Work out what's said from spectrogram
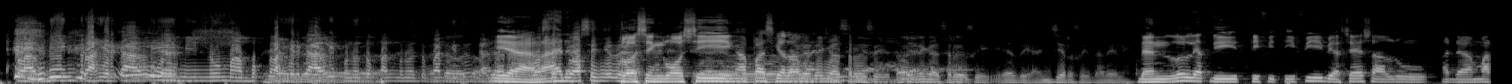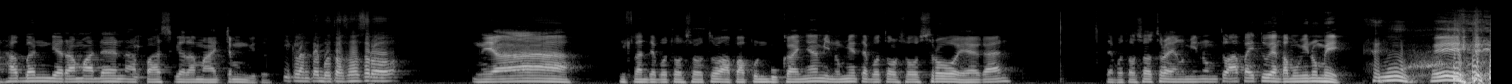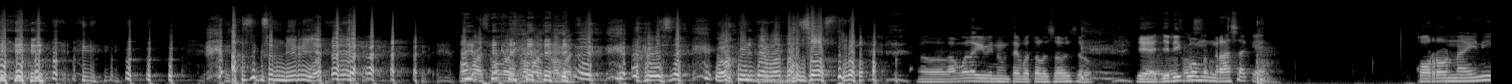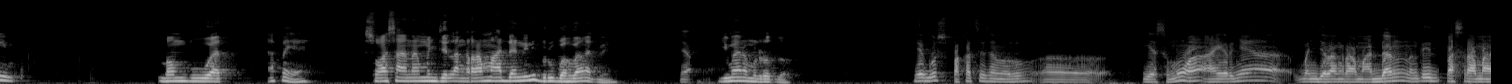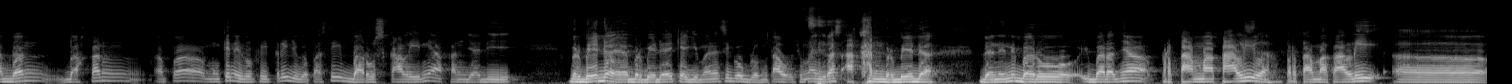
Clubbing terakhir kali, minum mabuk terakhir bener, kali, penutupan-penutupan gitu enggak. Iya, Closing- ada. closing gitu ya? closing closing Iya, apa segala Tahun ini macam nggak seru sih. Tahun ini nggak seru sih. Ya sih, anjir sih tahun ini. dan lu lihat di TV-TV biasanya selalu ada marhaban di Ramadan apa segala macem gitu Iklan teh botol sosro. ya iklan teh botol sosro apa pun bukanya minumnya teh botol sosro ya kan teh botol sosro yang lu minum itu apa itu yang kamu minum hei Uh, asik sendiri ya. Fokus, fokus, fokus, fokus. Habis ngomongin teh botol sostro. Oh, kamu lagi minum teh botol sosro. Ya, Botol jadi gue sosro. ngerasa kayak corona ini membuat apa ya? Suasana menjelang Ramadan ini berubah banget, men. Ya. Gimana menurut lo? Ya gue sepakat sih sama lu. Eh, ya semua akhirnya menjelang Ramadan nanti pas Ramadan bahkan apa mungkin Idul Fitri juga pasti baru sekali ini akan jadi berbeda ya. Berbeda kayak gimana sih gue belum tahu. Cuma yang jelas akan berbeda. Dan ini baru ibaratnya pertama kali lah. Pertama kali eh,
